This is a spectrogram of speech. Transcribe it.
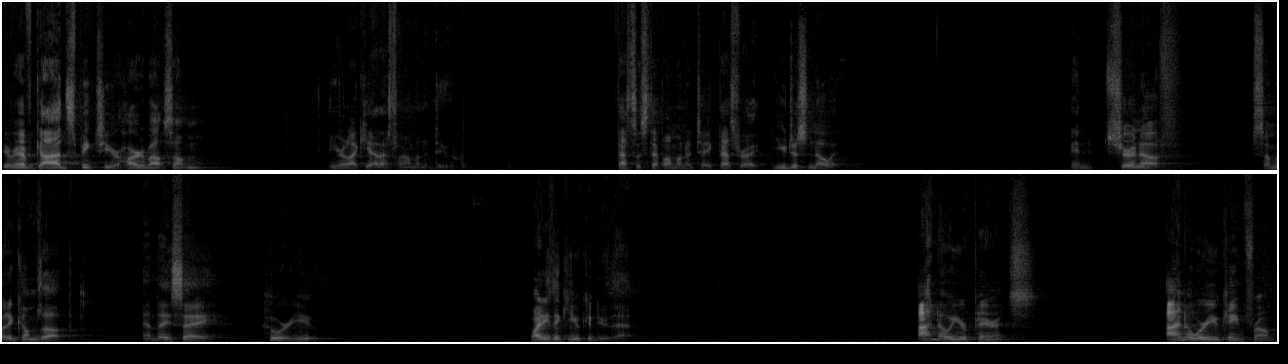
You ever have God speak to your heart about something? And you're like, yeah, that's what I'm going to do. That's the step I'm going to take. That's right. You just know it. And sure enough, somebody comes up and they say, Who are you? Why do you think you could do that? I know your parents. I know where you came from.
